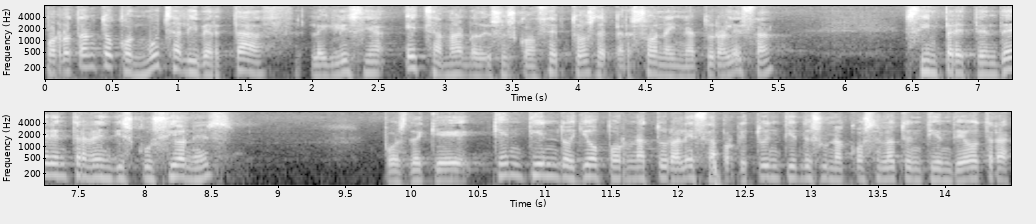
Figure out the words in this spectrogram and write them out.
por lo tanto, con mucha libertad, la Iglesia echa mano de sus conceptos de persona y naturaleza, sin pretender entrar en discusiones, pues de que, ¿qué entiendo yo por naturaleza? Porque tú entiendes una cosa, el otro entiende otra,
